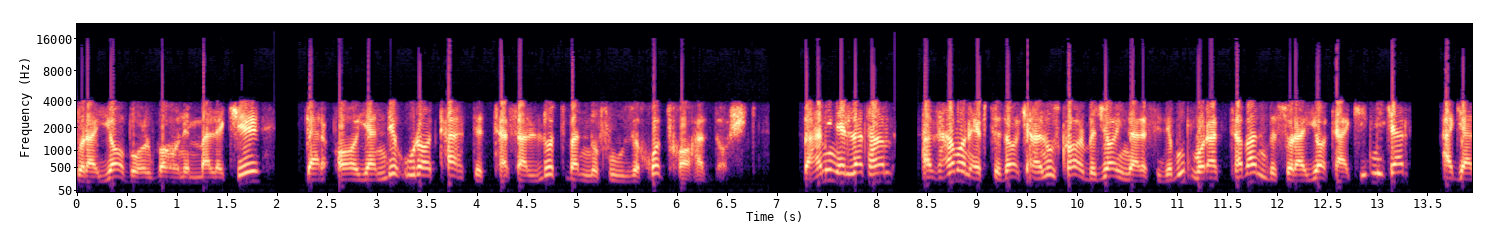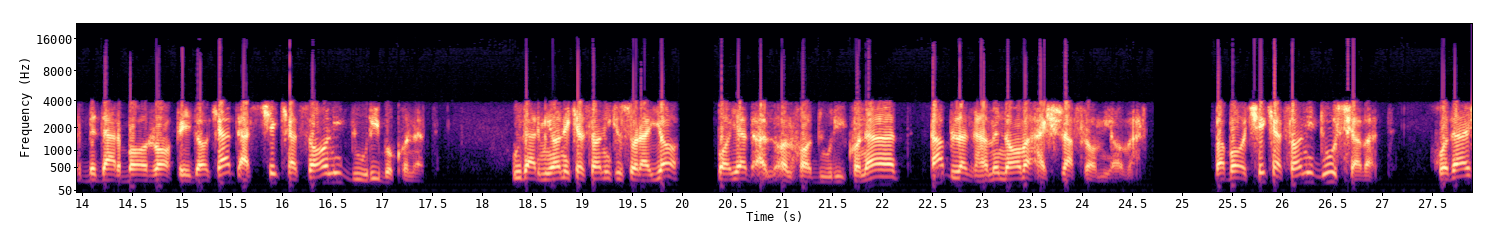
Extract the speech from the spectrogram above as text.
سریا به عنوان ملکه در آینده او را تحت تسلط و نفوذ خود خواهد داشت. به همین علت هم از همان ابتدا که هنوز کار به جایی نرسیده بود مرتبا به سریا تاکید می‌کرد اگر به دربار راه پیدا کرد از چه کسانی دوری بکند؟ او در میان کسانی که سریا باید از آنها دوری کند قبل از همه نام اشرف را می آورد و با چه کسانی دوست شود؟ خودش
